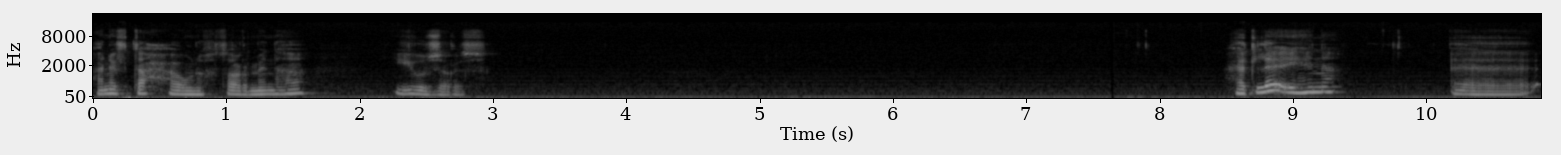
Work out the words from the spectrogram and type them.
هنفتحها ونختار منها users. هتلاقي هنا آه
